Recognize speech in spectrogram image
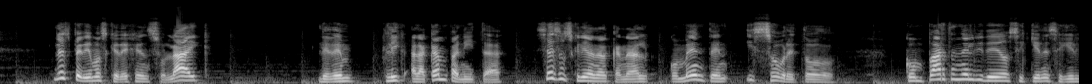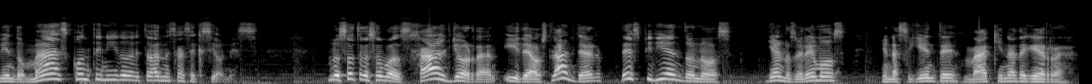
les pedimos que dejen su like, le den clic a la campanita, se suscriban al canal, comenten y sobre todo, compartan el video si quieren seguir viendo más contenido de todas nuestras secciones. Nosotros somos Hal Jordan y The Auslander despidiéndonos. Ya nos veremos en la siguiente máquina de guerra.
